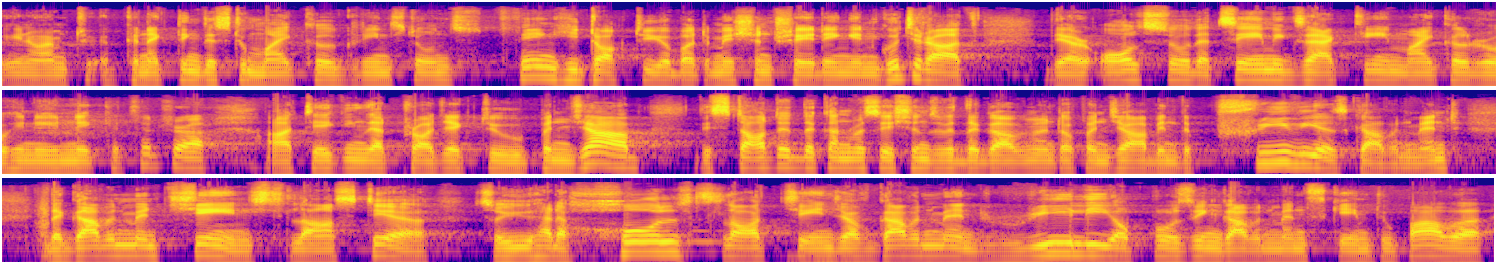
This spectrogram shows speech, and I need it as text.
you know, I'm connecting this to Michael Greenstone's thing. He talked to you about emission trading in Gujarat. They are also that same exact team, Michael, Rohini, Nick, etc., are taking that project to Punjab. They started the conversations with the government of Punjab in the previous government. The government changed last year, so you had a whole slot change of government. Really opposing governments came to power,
